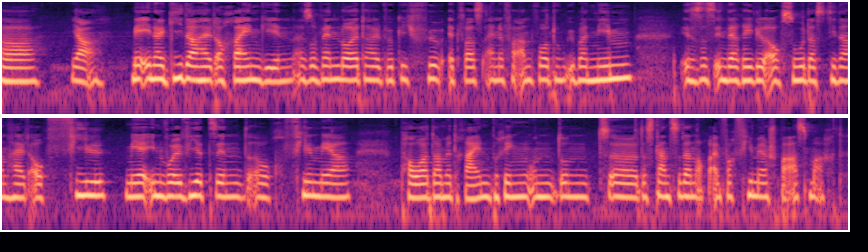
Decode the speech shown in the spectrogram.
äh, ja, mehr Energie da halt auch reingehen. Also wenn Leute halt wirklich für etwas eine Verantwortung übernehmen, ist es in der Regel auch so, dass die dann halt auch viel mehr involviert sind, auch viel mehr Power damit reinbringen und, und äh, das Ganze dann auch einfach viel mehr Spaß macht.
